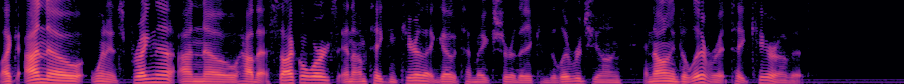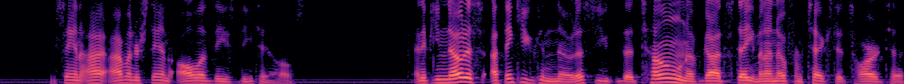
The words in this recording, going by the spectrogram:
Like, I know when it's pregnant, I know how that cycle works, and I'm taking care of that goat to make sure that it can deliver its young, and not only deliver it, take care of it. He's saying, I, I understand all of these details. And if you notice, I think you can notice you, the tone of God's statement. I know from text it's hard to,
